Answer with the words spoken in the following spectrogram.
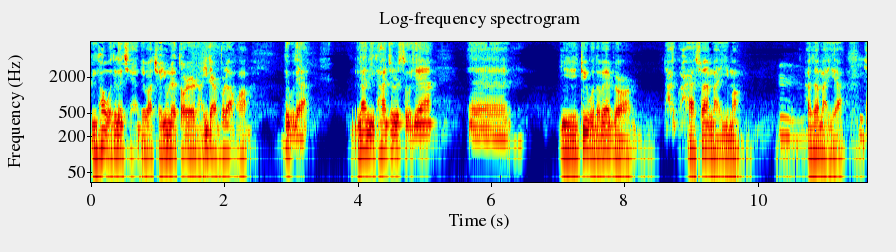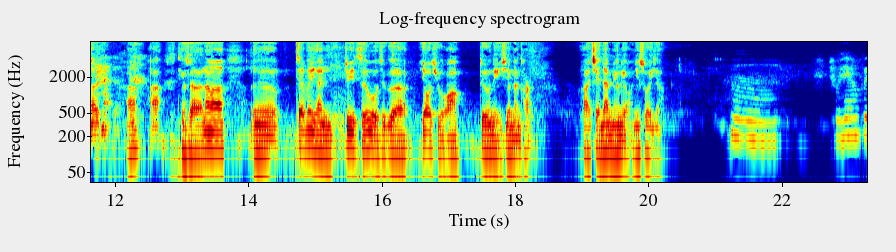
你看我这个钱，对吧？全用在刀刃上，一点不乱花，对不对？那你看，就是首先，呃，你对我的外表。还还算满意吗？嗯，还算满意啊？挺帅的啊啊，挺帅的。那么，嗯，再问一下，你对择偶这个要求啊，都有哪些门槛？啊，简单明了，你说一下。嗯，首先会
